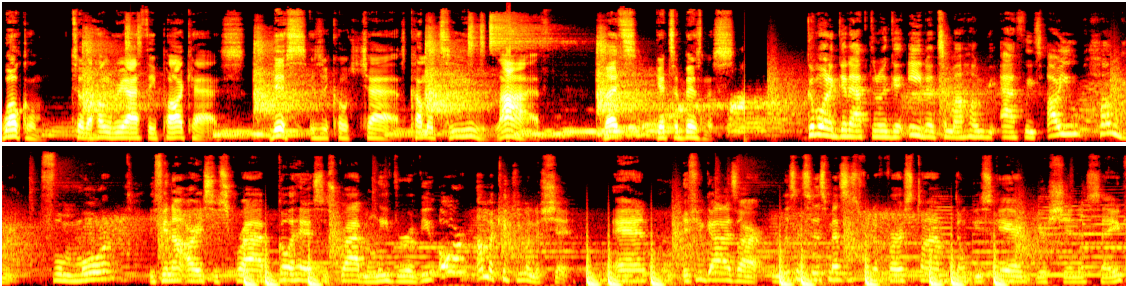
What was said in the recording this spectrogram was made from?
Welcome to the Hungry Athlete Podcast. This is your coach Chaz coming to you live. Let's get to business. Good morning, good afternoon, good evening to my hungry athletes. Are you hungry for more? If you're not already subscribed, go ahead and subscribe and leave a review, or I'm gonna kick you in the shit. And if you guys are listening to this message for the first time, don't be scared. Your shin is safe.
